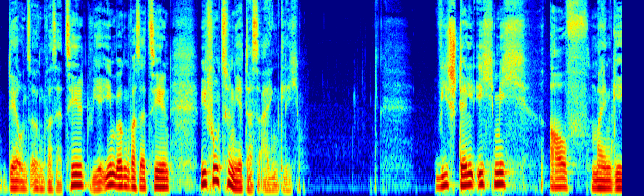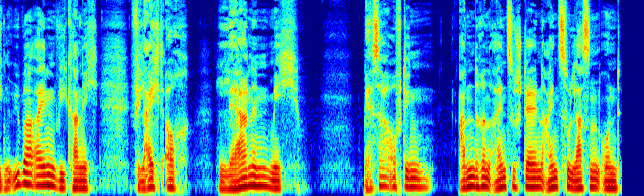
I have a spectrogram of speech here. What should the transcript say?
der uns irgendwas erzählt, wir ihm irgendwas erzählen. Wie funktioniert das eigentlich? Wie stelle ich mich auf mein Gegenüber ein? Wie kann ich vielleicht auch lernen, mich besser auf den anderen einzustellen, einzulassen und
